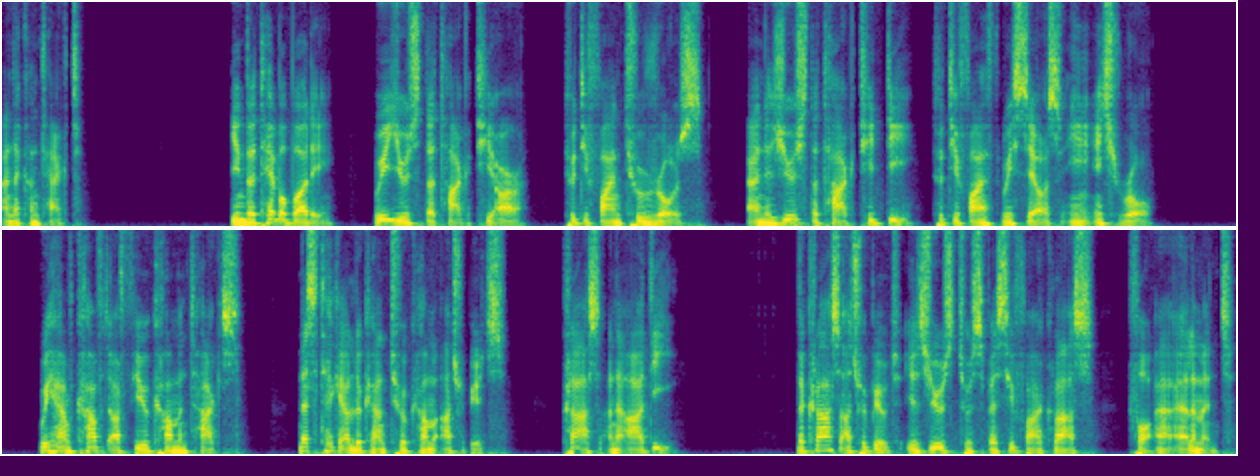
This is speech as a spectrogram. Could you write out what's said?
and contact. In the table body, we use the tag tr to define two rows and use the tag td to define three cells in each row. We have covered a few common tags. Let's take a look at two common attributes, class and ID. The class attribute is used to specify a class for an element.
